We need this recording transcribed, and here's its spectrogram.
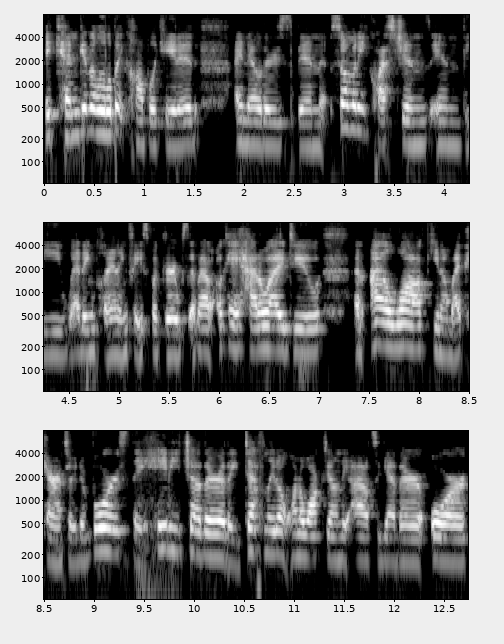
it can get a little bit complicated. I know there's been so many questions in the wedding planning Facebook groups about, okay, how do I do an aisle walk? You know, my parents are divorced, they hate each other, they definitely don't want to walk down the aisle together. Or,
